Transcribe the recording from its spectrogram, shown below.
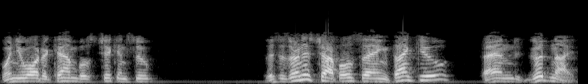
when you order Campbell's chicken soup? This is Ernest Chappell saying thank you and good night.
